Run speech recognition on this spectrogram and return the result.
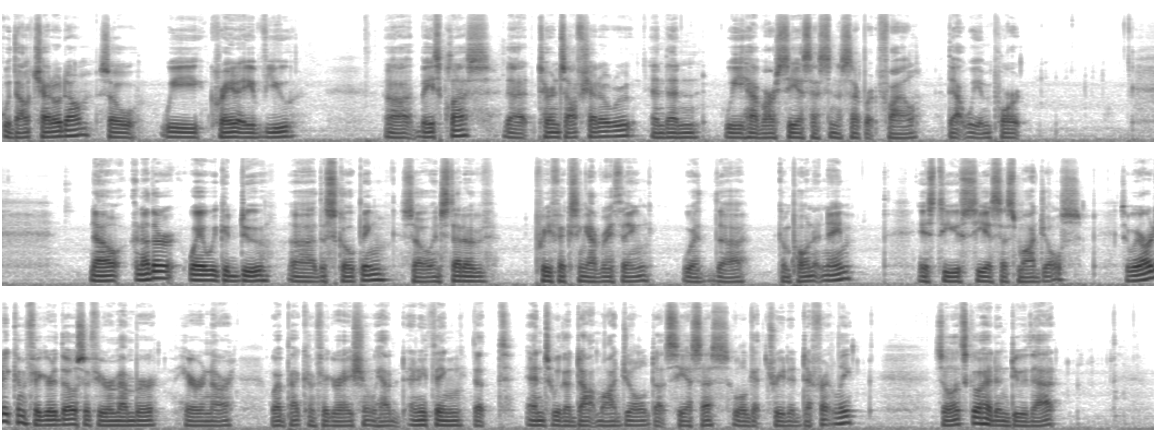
without Shadow DOM. So we create a view uh, base class that turns off shadow root, and then we have our CSS in a separate file that we import. Now, another way we could do uh, the scoping, so instead of prefixing everything with the component name, is to use CSS modules. So we already configured those, if you remember, here in our Webpack configuration, we had anything that ends with a .module.css will get treated differently. So let's go ahead and do that.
